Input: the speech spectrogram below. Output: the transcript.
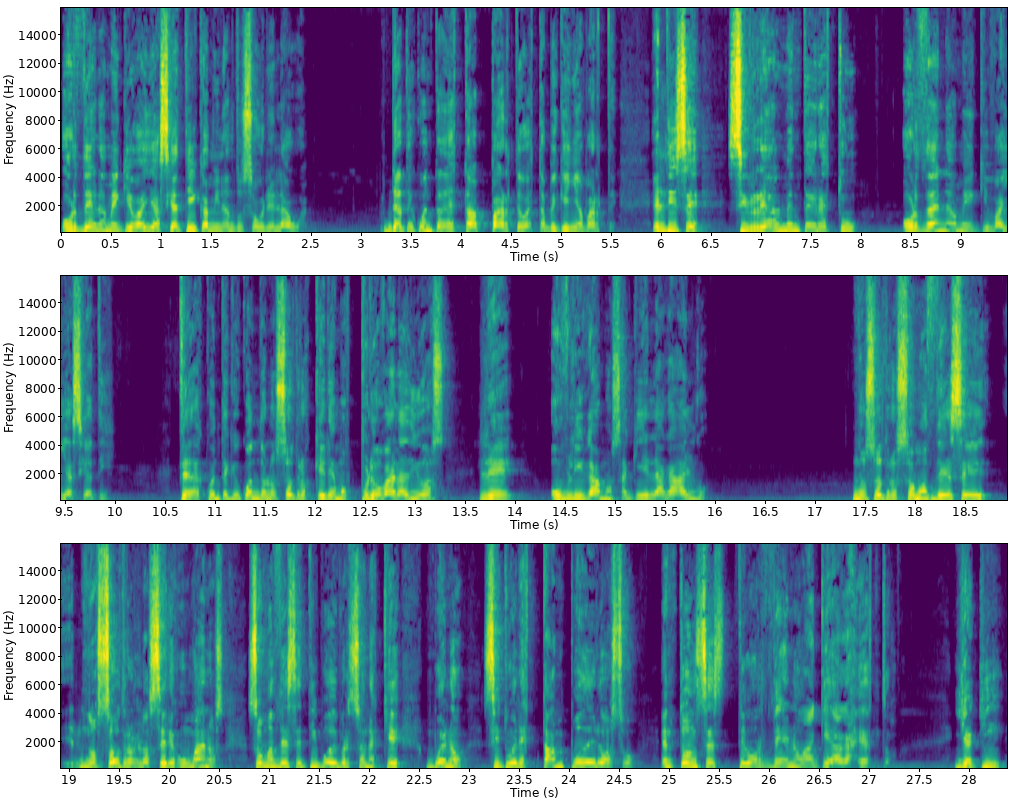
ordéname que vaya hacia ti caminando sobre el agua. Date cuenta de esta parte o esta pequeña parte. Él dice, si realmente eres tú, ordéname que vaya hacia ti. ¿Te das cuenta que cuando nosotros queremos probar a Dios, le obligamos a que Él haga algo? Nosotros somos de ese, nosotros los seres humanos, somos de ese tipo de personas que, bueno, si tú eres tan poderoso, entonces te ordeno a que hagas esto. Y aquí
